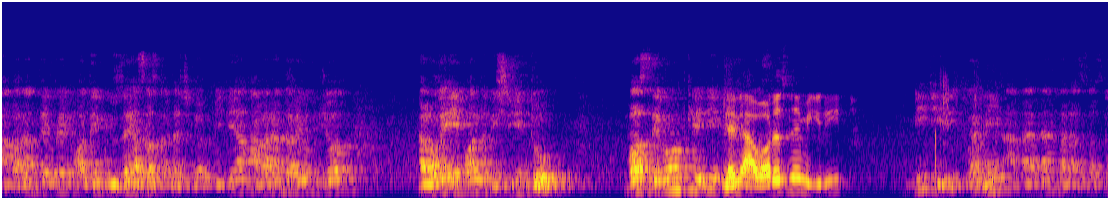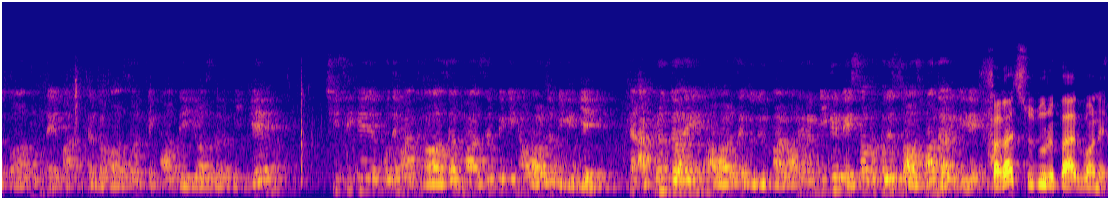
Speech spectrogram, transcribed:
عملا طبق ماده 19 اساسان تشکیلات میگه عملا داره اونجا در واقع اعمال نمیشه این دو. با سوم که این یعنی عوارض نمی‌گیرید؟ می‌گیرید. ولی عملا بر اساس قانون منطق آزاد که ماده 11 میگه چیزی که خود منطق آزاد موظف که این عوارض میگه. یک که اکنون داره این عوارض صدور پروانه رو میگه به حساب خود سازمان داره میگه. فقط صدور پروانه.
